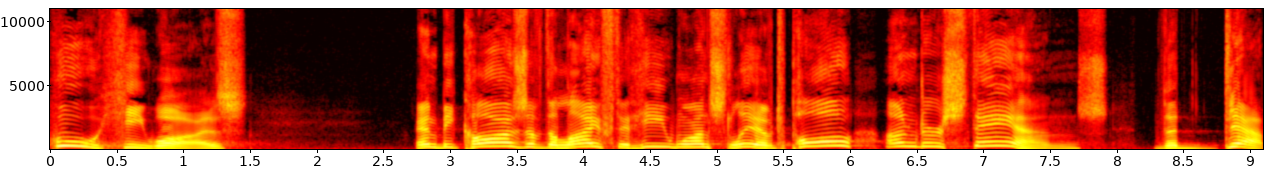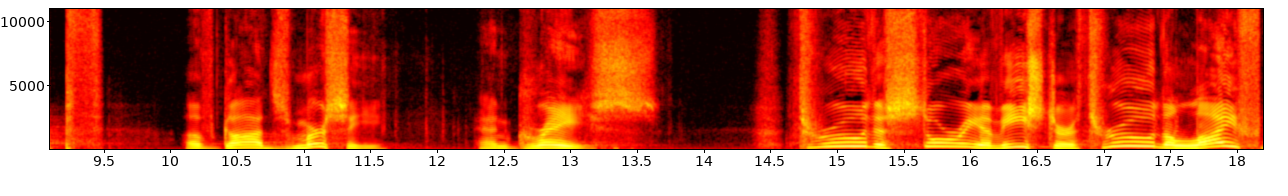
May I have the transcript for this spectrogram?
who he was, and because of the life that he once lived, Paul understands the depth of God's mercy and grace through the story of Easter, through the life,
